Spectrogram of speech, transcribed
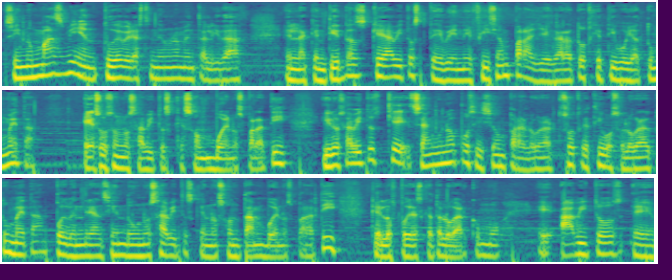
sino más bien tú deberías tener una mentalidad en la que entiendas qué hábitos te benefician para llegar a tu objetivo y a tu meta. Esos son los hábitos que son buenos para ti. Y los hábitos que sean una oposición para lograr tus objetivos o lograr tu meta, pues vendrían siendo unos hábitos que no son tan buenos para ti, que los podrías catalogar como eh, hábitos eh,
